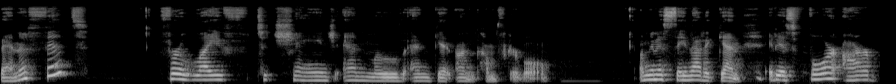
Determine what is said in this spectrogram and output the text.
benefit for life to change and move and get uncomfortable. I'm going to say that again. It is for our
